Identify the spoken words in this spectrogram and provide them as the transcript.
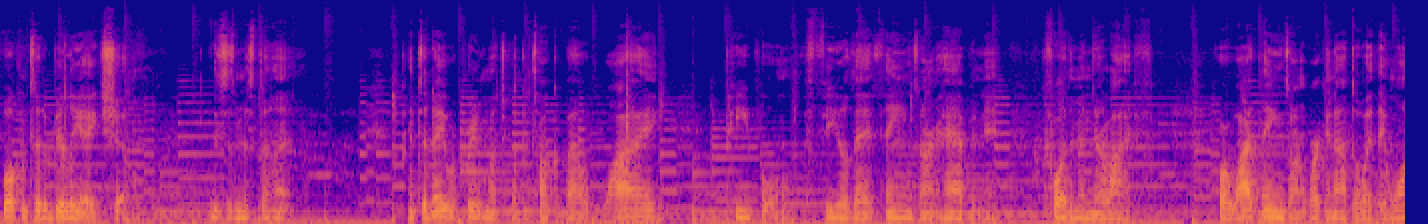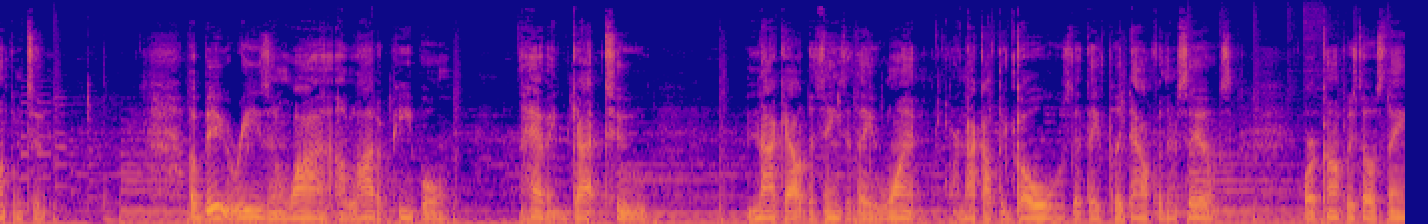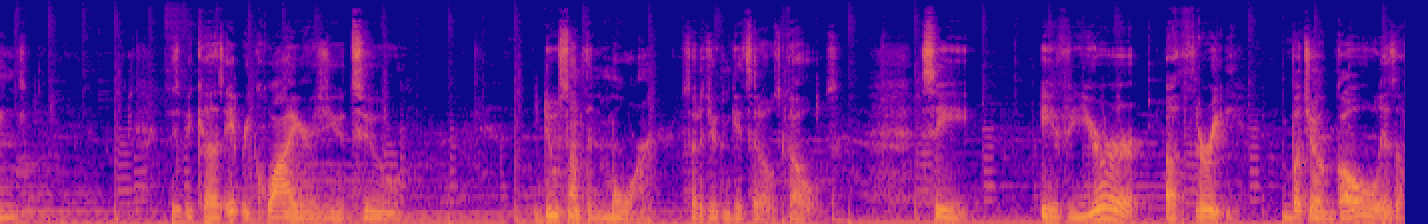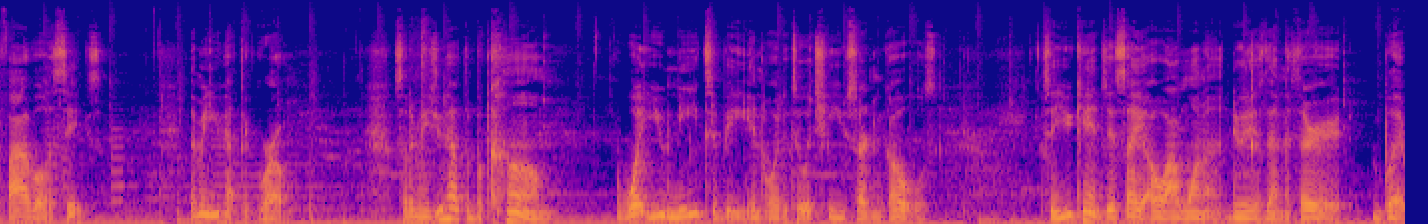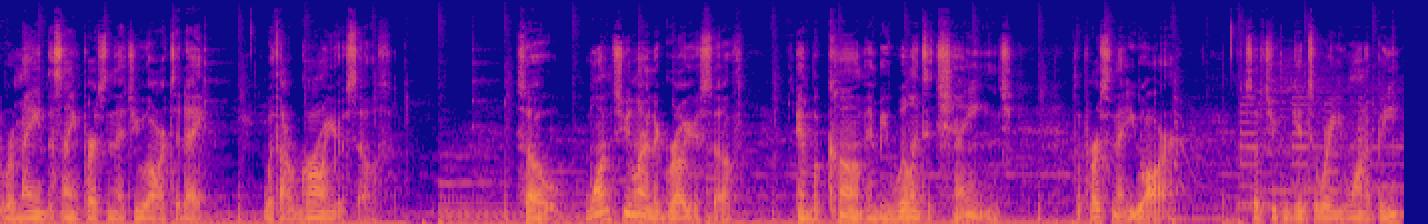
Welcome to the Billy H Show. This is Mr. Hunt. And today we're pretty much going to talk about why people feel that things aren't happening for them in their life or why things aren't working out the way they want them to. A big reason why a lot of people haven't got to knock out the things that they want or knock out the goals that they've put down for themselves or accomplish those things is because it requires you to do something more so that you can get to those goals. See, if you're a three, but your goal is a five or a six, that means you have to grow. So that means you have to become what you need to be in order to achieve certain goals. So you can't just say, oh, I want to do this, that, and the third, but remain the same person that you are today without growing yourself. So once you learn to grow yourself and become and be willing to change the person that you are so that you can get to where you want to be,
